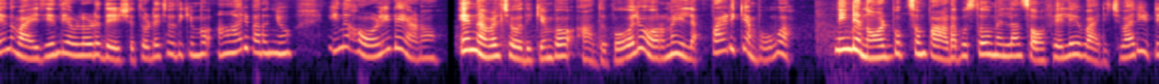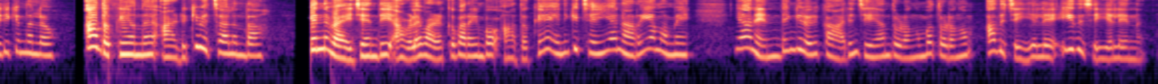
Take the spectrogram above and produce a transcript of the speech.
എന്ന് വൈജയന്തി അവളോട് ദേഷ്യത്തോടെ ചോദിക്കുമ്പോൾ ആര് പറഞ്ഞു? ഇന്ന് ഹോളിഡേ ആണോ? എന്നവൾ ചോദിക്കുമ്പോൾ അതുപോലെ ഓർമ്മയില്ല. പഠിക്കാൻ പോവാ നിന്റെ നോട്ട്ബുക്സും പാഠപുസ്തകവും എല്ലാം സോഫയിൽ വരിച്ചു വാരി ഇട്ടിരിക്കുന്നല്ലോ. അതൊക്കെ ഒന്ന് അടുക്കി വെച്ചാലെന്താ? എന്ന് വൈജയന്തി അവളെ വഴക്ക് പറയുമ്പോൾ അതൊക്കെ എനിക്ക് ചെയ്യാൻ അറിയാം അമ്മേ. ഞാൻ എന്തെങ്കിലും ഒരു കാര്യം ചെയ്യാൻ തുടങ്ങുമ്പോൾ തുടങ്ങും. അത് ചെയ്യല്ലേ ഇത് ചെയ്യല്ലേ എന്ന്.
